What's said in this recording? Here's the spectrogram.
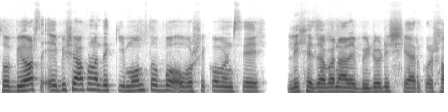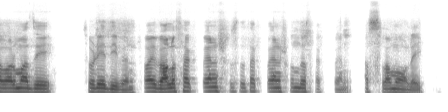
সো বিয়ার্স এই বিষয়ে আপনাদের কি মন্তব্য অবশ্যই কমেন্টসে লিখে যাবেন, আর এই ভিডিওটি শেয়ার করে সবার মাঝে ছড়িয়ে দিবেন। সবাই ভালো থাকবেন সুস্থ থাকবেন সুন্দর থাকবেন। আসসালামু আলাইকুম।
